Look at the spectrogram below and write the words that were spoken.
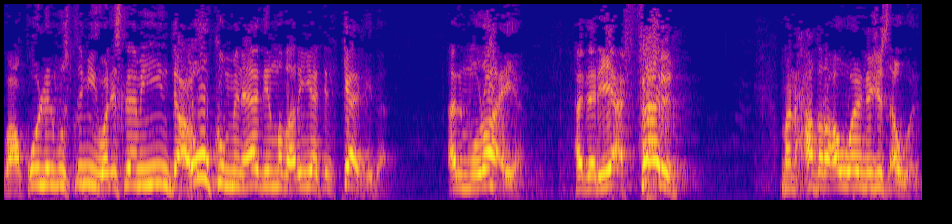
وأقول للمسلمين والإسلاميين دعوكم من هذه المظهريات الكاذبة المرائية. هذا رياء فارغ. من حضر أولا يجلس أولا.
